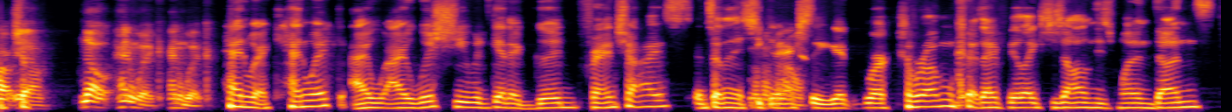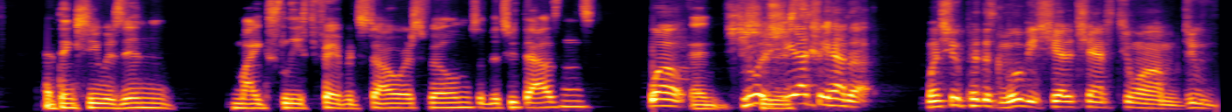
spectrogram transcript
Oh, yeah. No, Henwick. Henwick. Henwick. Henwick. I, I wish she would get a good franchise and something that she can no. actually get work from because I feel like she's all in these one and duns. I think she was in Mike's least favorite Star Wars films of the 2000s. Well, And she was, she actually had a when she put this movie, she had a chance to um do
